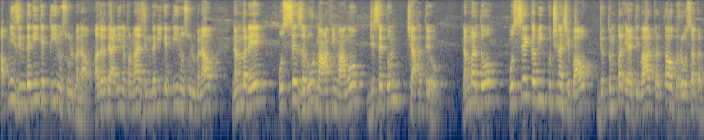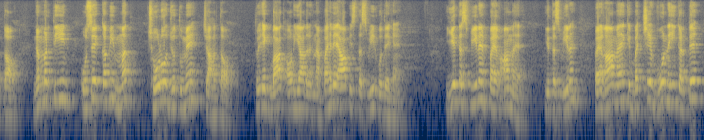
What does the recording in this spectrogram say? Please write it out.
अपनी ज़िंदगी के तीन उसूल बनाओ। हज़रत अली ने फरमाया, ज़िंदगी के तीन उसूल बनाओ। नंबर एक, उससे ज़रूर माफ़ी मांगो जिसे तुम चाहते हो। नंबर दो उससे कभी कुछ ना छिपाओ जो तुम पर एतबार करता हो, भरोसा करता हो। नंबर तीन, उसे कभी मत छोड़ो जो तुम्हें चाहता हो। तो एक बात और याद रखना, पहले आप इस तस्वीर को देखें। ये तस्वीरें पैगाम हैं। ये तस्वीरें पैगाम है कि बच्चे वो नहीं करते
